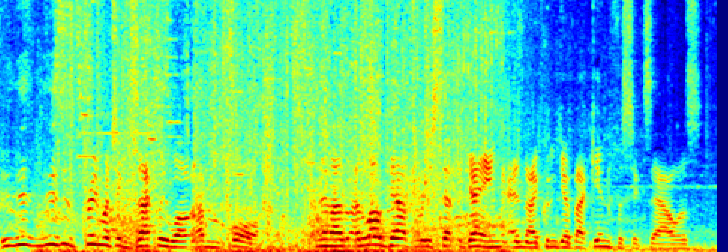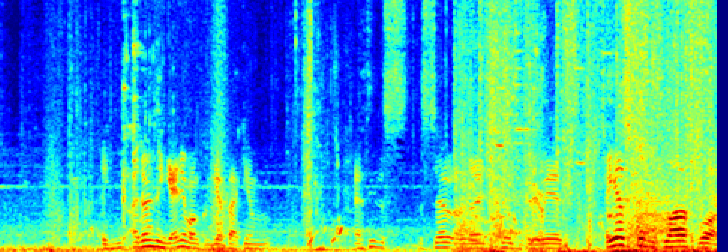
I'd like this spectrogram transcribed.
This, this is pretty much exactly what happened before. And then I, I logged out to reset the game, and I couldn't get back in for six hours. Like, I don't think anyone could get back in. I think the, s- the server. I know, it's a bit weird. I guess for this last what,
